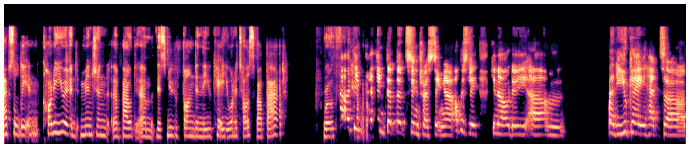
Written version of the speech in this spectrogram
Absolutely. And Conny, you had mentioned about um, this new fund in the UK. You want to tell us about that? Growth. I think I think that that's interesting. Uh, obviously, you know the um, the UK had uh,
